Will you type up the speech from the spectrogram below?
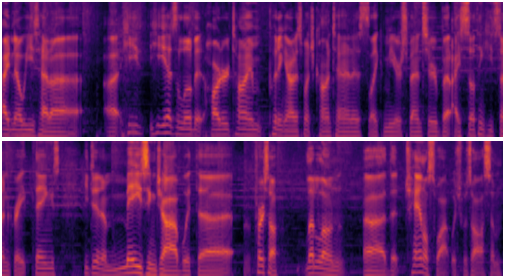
I know he's had a uh, he he has a little bit harder time putting out as much content as like me or Spencer, but I still think he's done great things. He did an amazing job with uh, first off, let alone uh, the channel swap, which was awesome.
